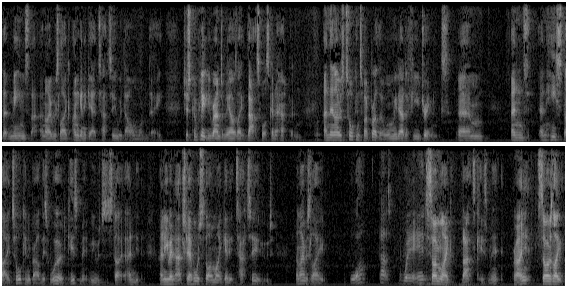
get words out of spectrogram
that means that, and I was like, I'm going to get a tattoo with that on one day just completely randomly, I was like, "That's what's going to happen." And then I was talking to my brother when we'd had a few drinks, um, and and he started talking about this word kismet. We would start, and and he went, "Actually, I've always thought I might get it tattooed," and I was like, "What?" that's weird. So I'm like, "That's kismet, right?" So I was like,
